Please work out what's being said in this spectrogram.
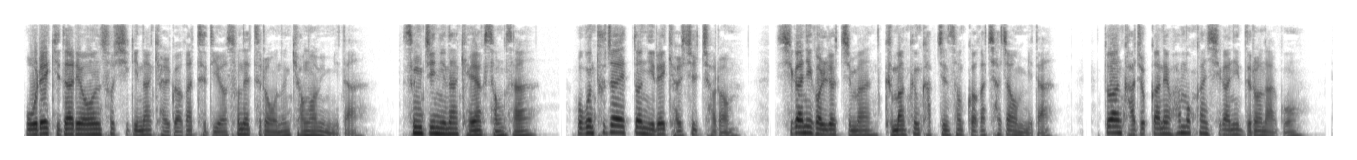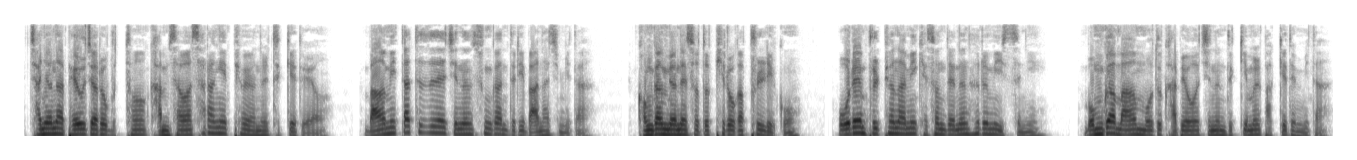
오래 기다려온 소식이나 결과가 드디어 손에 들어오는 경험입니다. 승진이나 계약 성사 혹은 투자했던 일의 결실처럼 시간이 걸렸지만 그만큼 값진 성과가 찾아옵니다. 또한 가족 간의 화목한 시간이 늘어나고 자녀나 배우자로부터 감사와 사랑의 표현을 듣게 되어 마음이 따뜻해지는 순간들이 많아집니다. 건강 면에서도 피로가 풀리고 오랜 불편함이 개선되는 흐름이 있으니 몸과 마음 모두 가벼워지는 느낌을 받게 됩니다.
